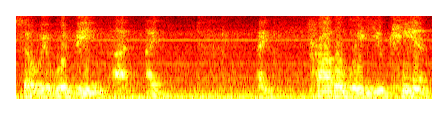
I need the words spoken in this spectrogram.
So it would be, I, I, I probably, you can't,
